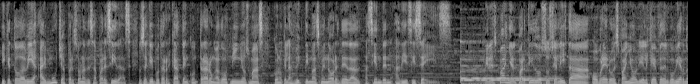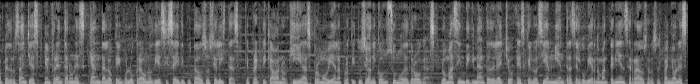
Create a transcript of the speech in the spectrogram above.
y que todavía hay muchas personas desaparecidas. Los equipos de rescate encontraron a dos niños más, con lo que las víctimas menores de edad ascienden a 16. En España, el Partido Socialista Obrero Español y el jefe del gobierno Pedro Sánchez enfrentan un escándalo que involucra a unos 16 diputados socialistas que practicaban orgías, promovían la prostitución y consumo de drogas. Lo más indignante del hecho es que lo hacían mientras el gobierno mantenía encerrados a los españoles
